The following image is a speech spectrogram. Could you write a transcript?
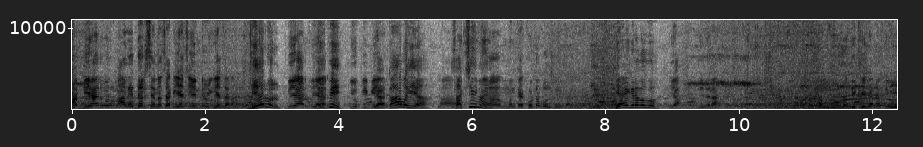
हा बिहार वरून आलाय दर्शनासाठी. याची इंटरव्ह्यू घ्या जरा. बिहार वरून? बिहार बिहार. UP? युपी बिहार. का भैया? हा. साक्षी में हा मग काय खोटं बोलतोय का? या इकडे बघू. या इधर आ हम दोनों दिखेगा ना टीवी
